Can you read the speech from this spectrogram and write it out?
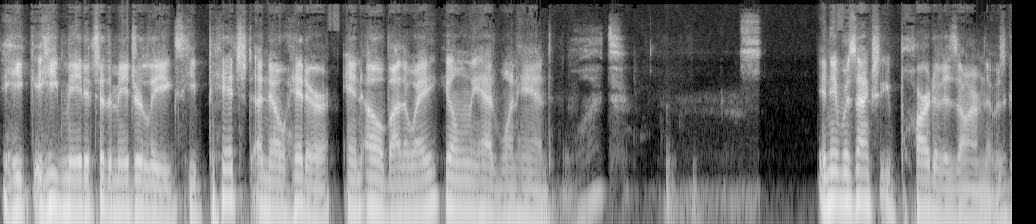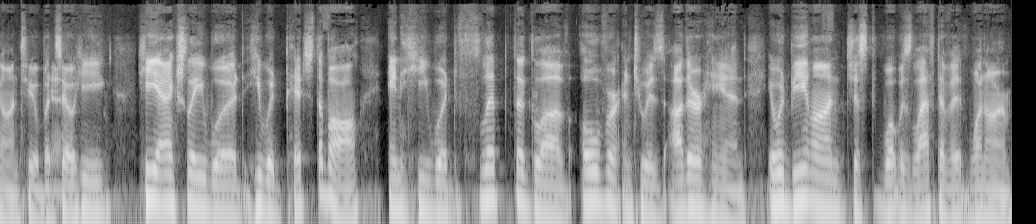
He he made it to the major leagues. He pitched a no hitter, and oh, by the way, he only had one hand. And it was actually part of his arm that was gone too. But Yeah. so he he actually would he would pitch the ball and he would flip the glove over into his other hand. It would be on just what was left of it one arm.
